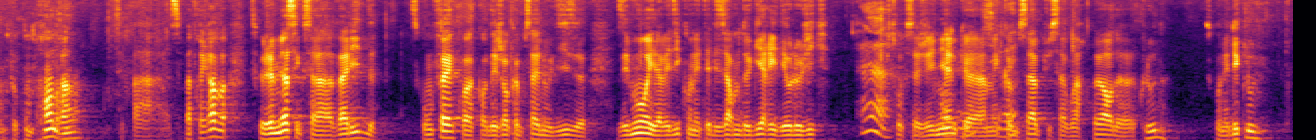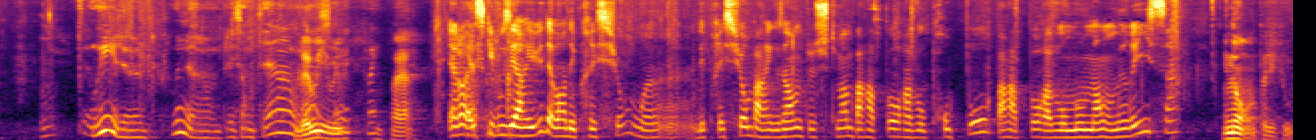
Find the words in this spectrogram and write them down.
on peut comprendre, hein. C'est pas, c'est pas très grave. Ce que j'aime bien, c'est que ça valide ce qu'on fait, quoi. Quand des gens comme ça nous disent, Zemmour, il avait dit qu'on était des armes de guerre idéologiques. Ah, Je trouve ça génial Oui, qu'un mec vrai. comme ça puisse avoir peur de clowns. Parce qu'on est des clowns. oui, le clown, un plaisantin. Ben voilà, oui, oui. Voilà. Et alors, est-ce qu'il vous est arrivé d'avoir des pressions, euh, des pressions par exemple justement par rapport à vos propos, par rapport à vos moments Meurice Non, pas du tout.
